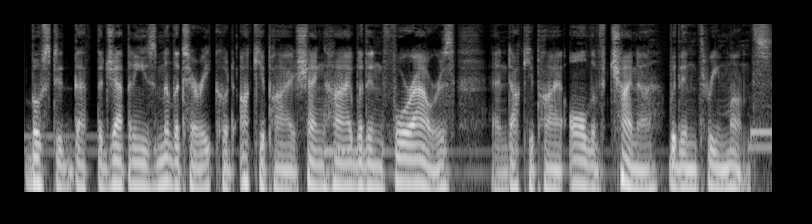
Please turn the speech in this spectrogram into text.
boasted that the Japanese military could occupy Shanghai within four hours and occupy all of China within three months.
